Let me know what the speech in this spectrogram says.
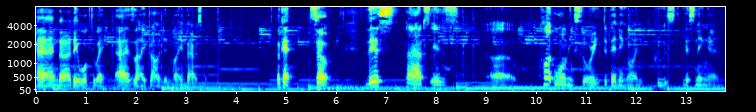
And uh, they walked away as I drowned in my embarrassment. Okay, so this perhaps is a heartwarming story, depending on who's listening and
